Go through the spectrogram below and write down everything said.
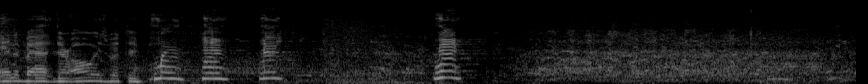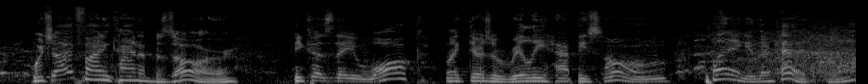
in a bad. They're always with the. Which I find kind of bizarre because they walk like there's a really happy song playing in their head. You know?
